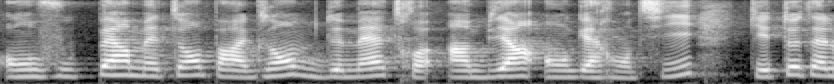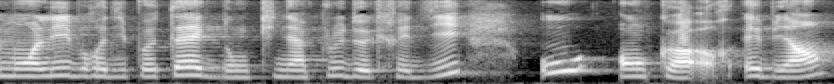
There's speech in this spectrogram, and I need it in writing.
en vous permettant, par exemple, de mettre un bien en garantie qui est totalement libre d'hypothèque, donc qui n'a plus de crédit, ou encore, eh bien,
